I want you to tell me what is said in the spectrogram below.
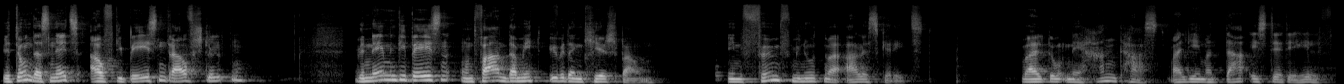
Wir tun das Netz auf die Besen draufstülpen. Wir nehmen die Besen und fahren damit über den Kirschbaum. In fünf Minuten war alles geritzt, weil du eine Hand hast, weil jemand da ist, der dir hilft.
